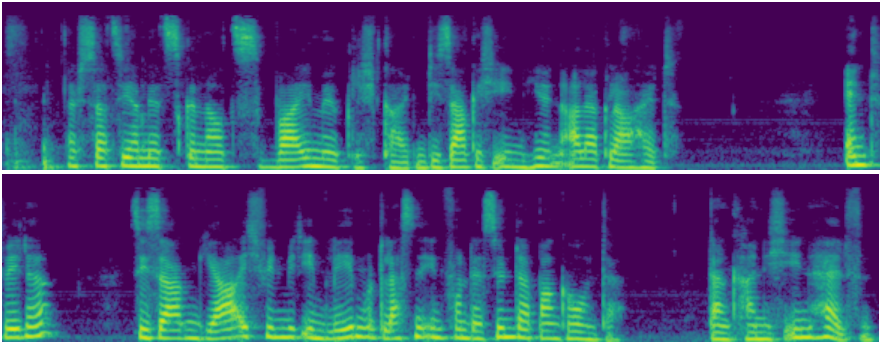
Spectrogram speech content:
Da habe ich gesagt, Sie haben jetzt genau zwei Möglichkeiten. Die sage ich Ihnen hier in aller Klarheit. Entweder Sie sagen, ja, ich will mit ihm leben und lassen ihn von der Sünderbank runter. Dann kann ich Ihnen helfen.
